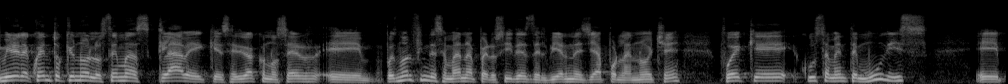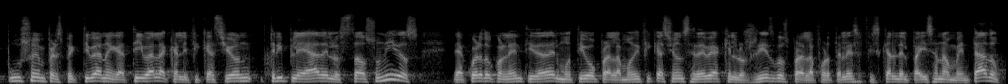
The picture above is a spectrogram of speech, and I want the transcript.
Y mire, le cuento que uno de los temas clave que se dio a conocer, eh, pues no el fin de semana, pero sí desde el viernes ya por la noche, fue que justamente Moody's eh, puso en perspectiva negativa la calificación AAA de los Estados Unidos. De acuerdo con la entidad, el motivo para la modificación se debe a que los riesgos para la fortaleza fiscal del país han aumentado.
